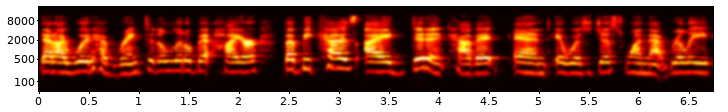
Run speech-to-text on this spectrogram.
that I would have ranked it a little bit higher. But because I didn't have it and it was just one that really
